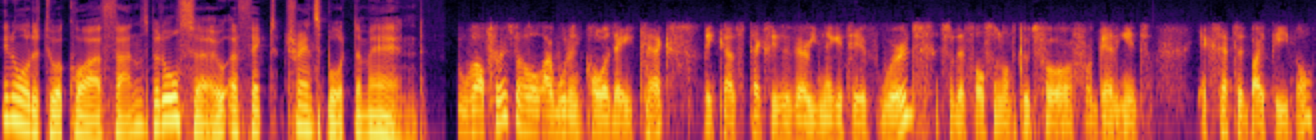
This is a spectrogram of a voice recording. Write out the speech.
in order to acquire funds but also affect transport demand. Well, first of all, I wouldn't call it a tax because tax is a very negative word, so that's also not good for, for getting it accepted by people.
